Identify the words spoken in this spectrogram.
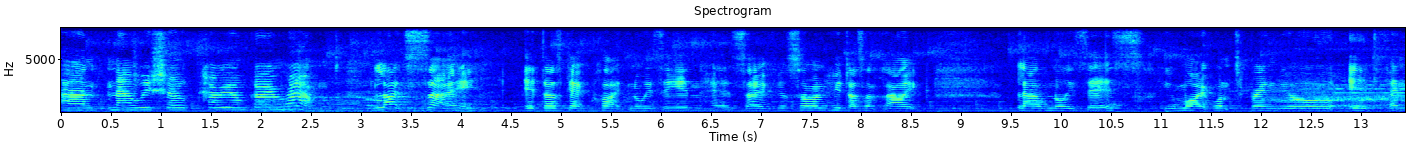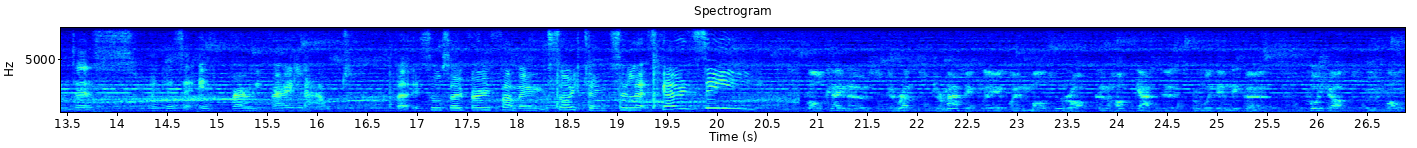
And now we shall carry on going round. Like to say, it does get quite noisy in here. So if you're someone who doesn't like loud noises you might want to bring your ear defenders because it is very very loud. But it's also very fun and exciting. So let's go and see. Volcanoes erupt dramatically when molten rock and hot gases from within the earth push up through faults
